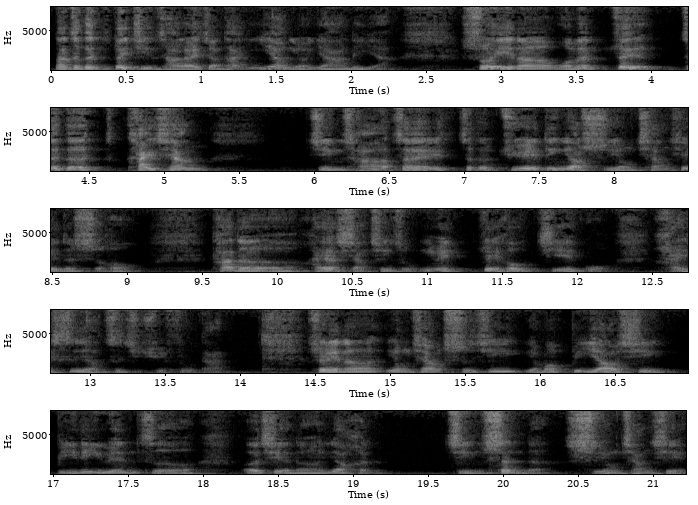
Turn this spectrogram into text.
那这个对警察来讲，他一样有压力啊。所以呢，我们最这个开枪，警察在这个决定要使用枪械的时候，他的还要想清楚，因为最后结果还是要自己去负担。所以呢，用枪时机有没有必要性、比例原则，而且呢要很谨慎的使用枪械，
